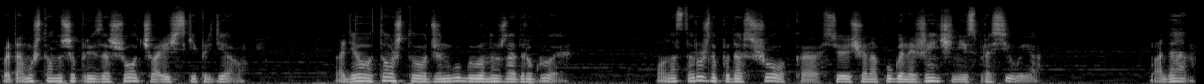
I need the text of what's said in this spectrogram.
Потому что он уже превзошел человеческий предел. Но дело в том, что Джингу было нужно другое. Он осторожно подошел к все еще напуганной женщине и спросил ее. «Мадам,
